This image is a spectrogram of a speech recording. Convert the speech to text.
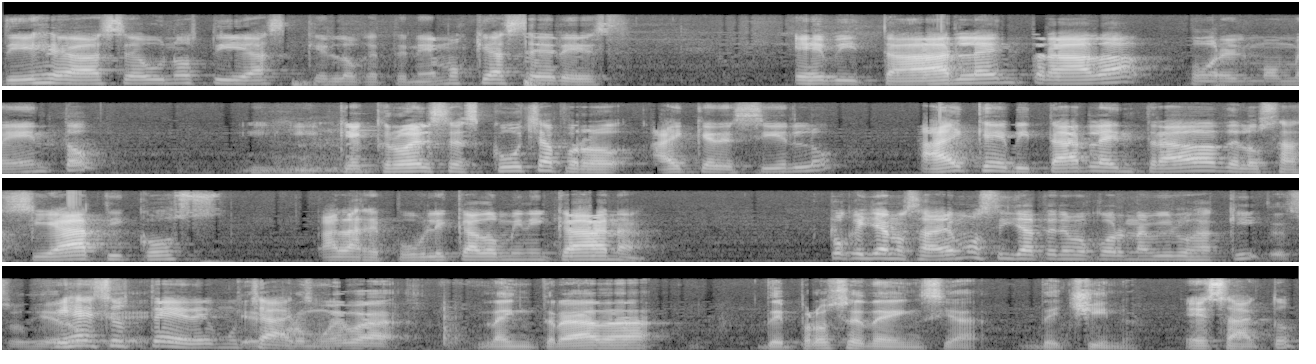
dije hace unos días que lo que tenemos que hacer es evitar la entrada por el momento, y, qué cruel se escucha, pero hay que decirlo, hay que evitar la entrada de los asiáticos a la República Dominicana. Porque ya no sabemos si ya tenemos coronavirus aquí. Fíjense ustedes, muchachos. Que promueva la entrada de procedencia de China. Exacto.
